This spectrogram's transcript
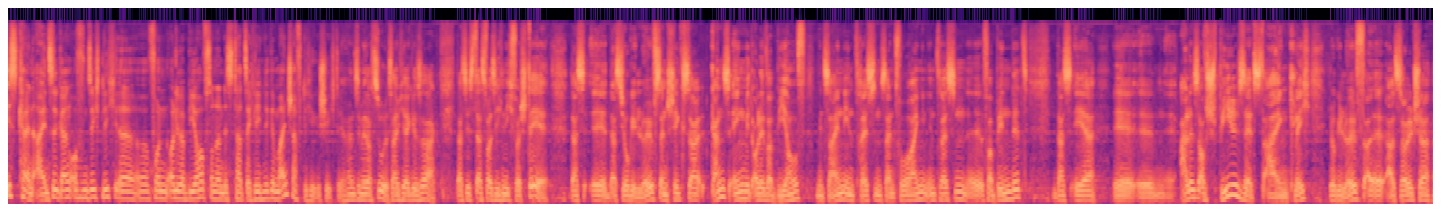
ist kein Einzelgang offensichtlich äh, von Oliver Bierhoff, sondern ist tatsächlich eine gemeinschaftliche Geschichte. Ja, hören Sie mir doch zu, das habe ich ja gesagt. Das ist das, was ich nicht verstehe. Dass, äh, dass Jogi Löw sein Schicksal ganz eng mit Oliver Bierhoff, mit seinen Interessen, seinen vorrangigen Interessen äh, verbindet dass er äh, äh, alles aufs Spiel setzt eigentlich. Jogi Löw äh, als solcher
